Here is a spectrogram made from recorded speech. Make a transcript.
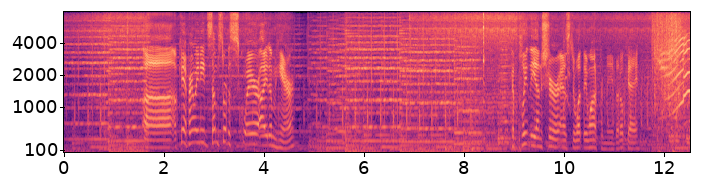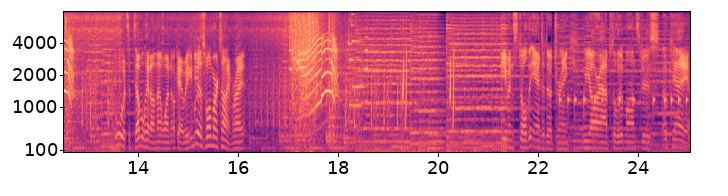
Uh, okay, apparently we need some sort of square item here. Completely unsure as to what they want from me, but okay. Ooh, it's a double hit on that one. Okay, we can do this one more time, right? Even stole the antidote drink. We are absolute monsters. Okay.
